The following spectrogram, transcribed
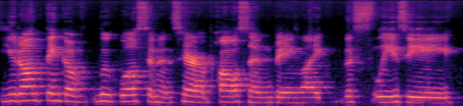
you don't think of Luke Wilson and Sarah Paulson being like the sleazy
